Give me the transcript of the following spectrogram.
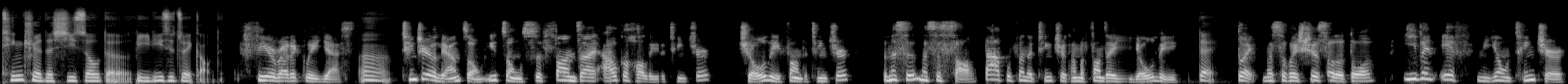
tincture 的吸收的比例是最高的。Theoretically, yes。嗯，tincture 有两种，一种是放在 alcohol 里的 tincture，酒里放的 tincture。那是那是少，大部分的 tincture 他们放在油里，对对，那是会吸收的多。Even if 你用 tincture，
